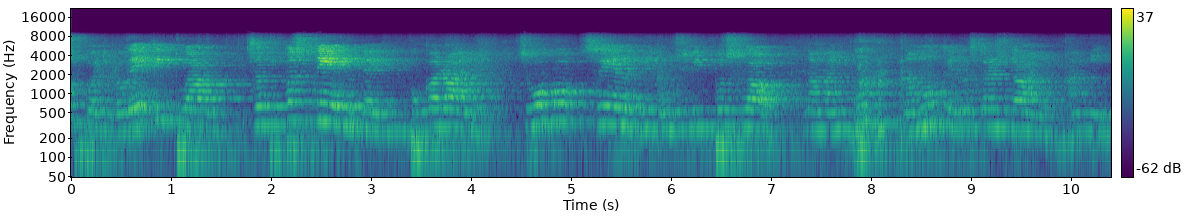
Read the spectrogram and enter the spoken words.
Господь великий план, щоб спасти людей від покарання. Свого сина він у світ послав на ганьбу, на муки, на страждання. Амінь.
